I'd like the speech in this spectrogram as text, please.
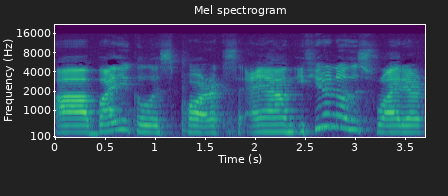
uh, by Nicholas Sparks. And if you don't know this writer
